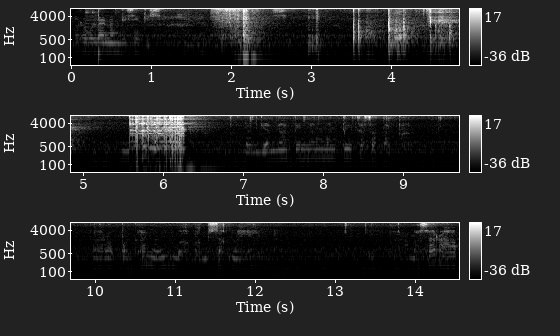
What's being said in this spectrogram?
para wala nang gisa-gisa. Lagyan natin ng mantika sa tapa. Para pag ano, babagsak na yan. Para masarap.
